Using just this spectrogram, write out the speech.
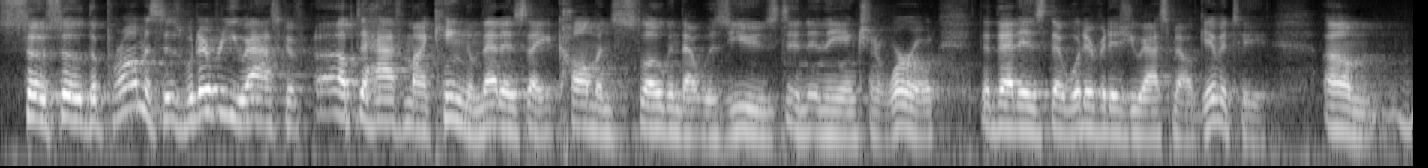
So, so the promise is whatever you ask of up to half my kingdom. That is a common slogan that was used in, in the ancient world. That, that is that whatever it is you ask me, I'll give it to you. Um,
